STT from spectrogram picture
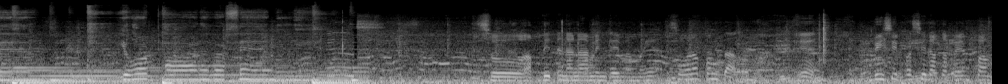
at Big Fam, you're part of our family. So, update na, na namin kayo mamaya. So, wala pang tao. Ayan. Busy pa sila ka Benfam.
